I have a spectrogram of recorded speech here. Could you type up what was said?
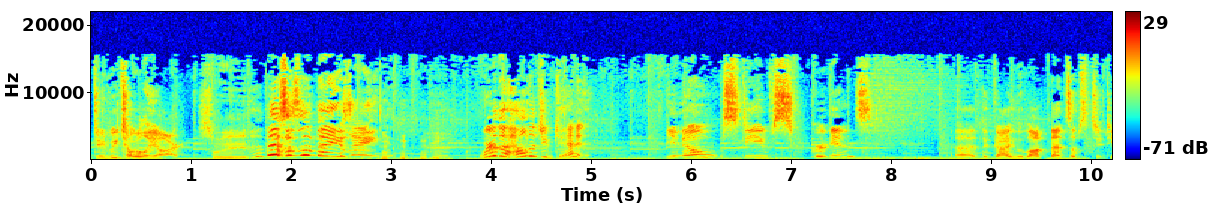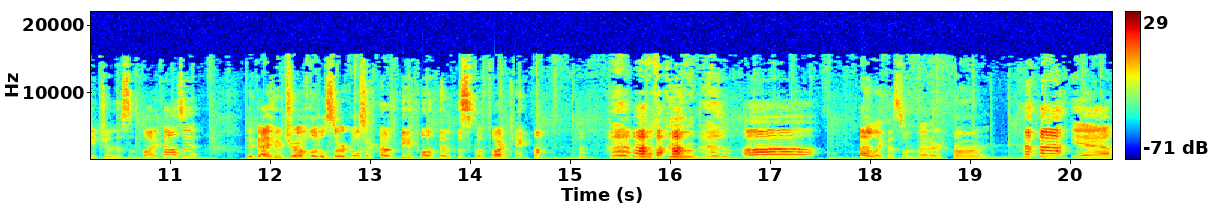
Dude, we totally are. Sweet. This is amazing! Where the hell did you get it? You know Steve Scriggins? Uh, the guy who locked that substitute teacher in the supply closet? The guy who drove little circles around people in the school parking lot? Both good. Uh, I like this one better. Alright. yeah.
